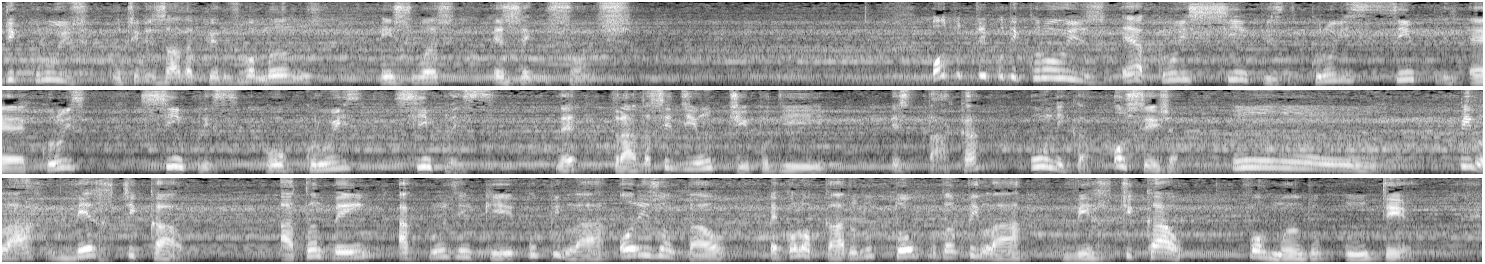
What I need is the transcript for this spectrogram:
de cruz utilizada pelos romanos em suas execuções. Outro tipo de cruz é a cruz simples, cruz simples, é, cruz simples ou cruz simples, né? Trata-se de um tipo de estaca única, ou seja, um pilar vertical. Há também a cruz em que o pilar horizontal é colocado no topo do pilar vertical, formando um T.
